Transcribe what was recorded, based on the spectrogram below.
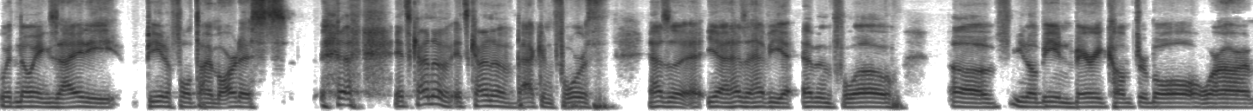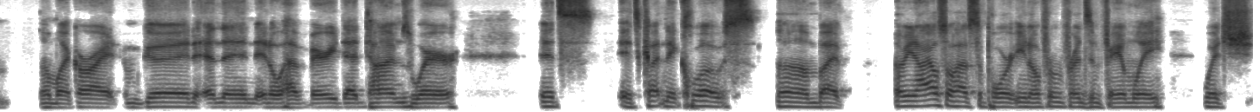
with no anxiety being a full time artist. it's kind of, it's kind of back and forth. It has a, yeah, it has a heavy ebb and flow of you know being very comfortable where I'm I'm like all right I'm good and then it'll have very dead times where it's it's cutting it close um, but I mean I also have support you know from friends and family which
